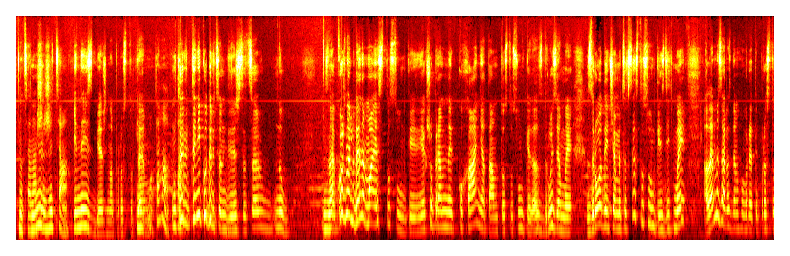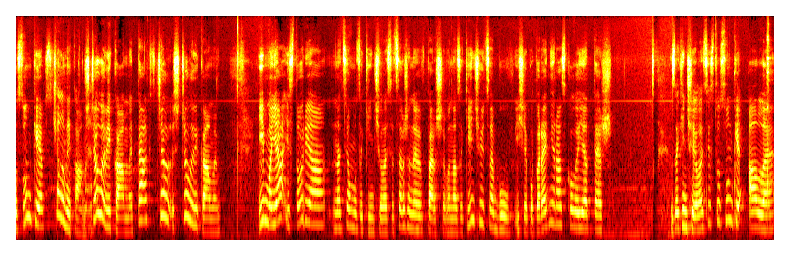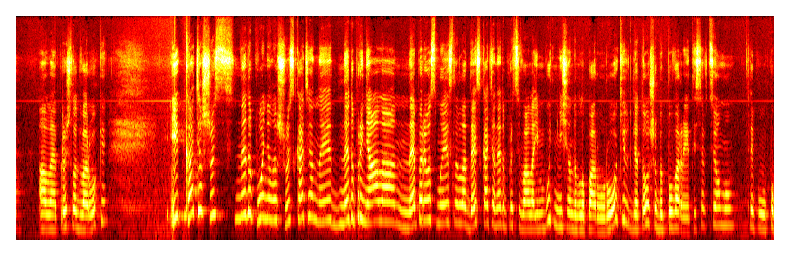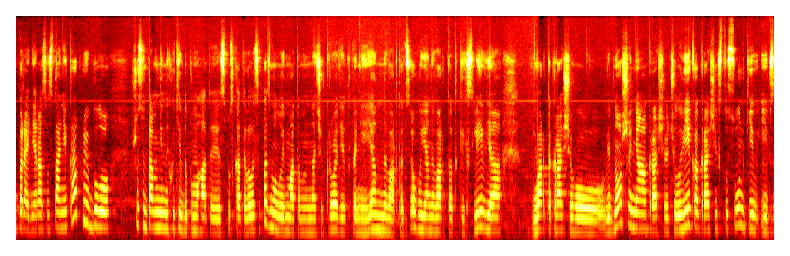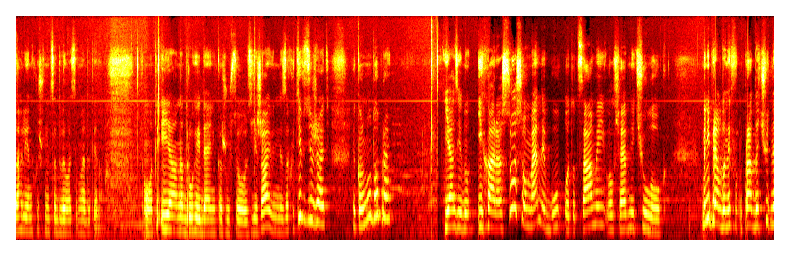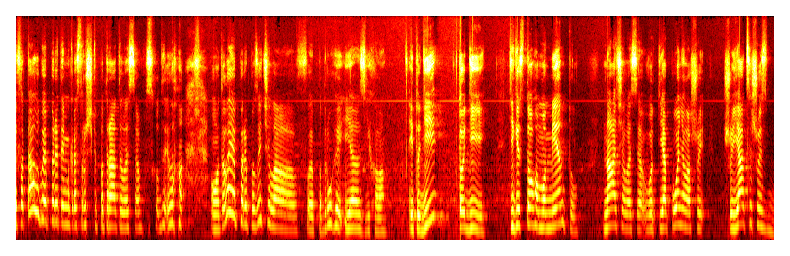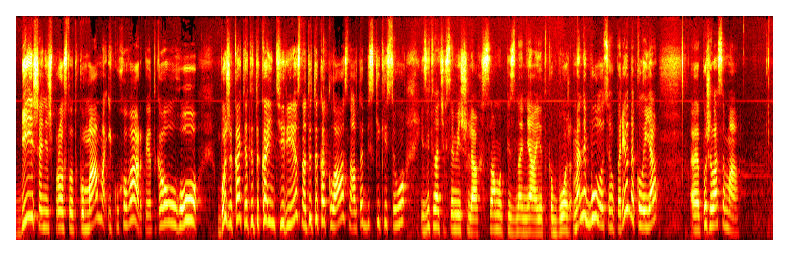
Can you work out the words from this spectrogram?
ну, це наше життя. І неізбіжна просто тема. так, ну, так. Ти, ти нікуди від цього не дінешся. Це, ну, не знаю, кожна людина має стосунки. Якщо прям не кохання, там, то стосунки да, з друзями, з родичами, це все стосунки з дітьми. Але ми зараз будемо говорити про стосунки З чоловіками. з чоловіками. Так, з чоловіками. І моя історія на цьому закінчилася. Це вже не вперше вона закінчується. Був іще попередній раз, коли я теж закінчила ці стосунки, але, але пройшло два роки. І Катя щось не допоняла, щось Катя не, не доприйняла, не переосмислила, десь Катя не допрацювала. І, мабуть, мені ще треба було пару років для того, щоб поваритися в цьому. Типу, попередній раз останньою краплею було. Щось він там мені не хотів допомагати спускати велосипед з малою матом, наче в кроваті. Я така, ні, я не варта цього, я не варта таких слів. Я варта кращого відношення, кращого чоловіка, кращих стосунків. І взагалі я не хочу, на це дивилася моя дитина. От, і я на другий день кажу, все, з'їжджай. Він не захотів з'їжджати. Я кажу, ну добре. Я з'їду. І хорошо, що в мене був от самий волшебний чулок. Мені правда, не, правда чуть не фатало, бо я перед тим якраз трошки потратилася, сходила. От, але я перепозичила в подруги і я з'їхала. І тоді, тоді, тільки з того моменту почалося, от я поняла, що, що я це щось більше, ніж просто тако мама і куховарка. Я така, ого, Боже, Катя, ти така інтересна, ти така класна, а в тебе скільки всього. І звідти почався мій шлях, самопізнання. Я така, Боже. У мене було цього періоду, коли я е, пожила сама.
